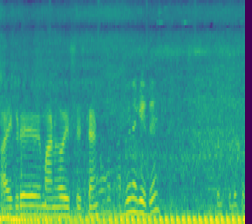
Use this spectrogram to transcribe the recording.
हा इकडे माणगाव एस टी स्टँड थांबली नाही घेते इथे चल, पुढे चल.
